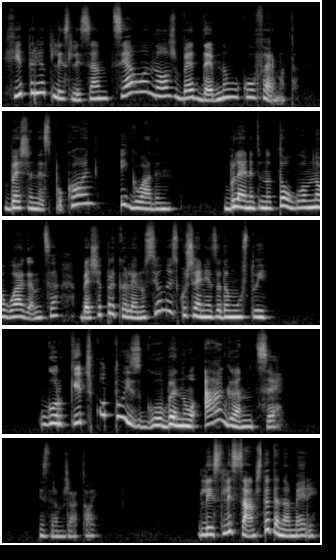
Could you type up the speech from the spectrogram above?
Хитрият лис-лисан цяла нощ бе дебнал около фермата. Беше неспокоен и гладен. Бленето на толкова много агънца беше прекалено силно изкушение, за да му устои. Горкичкото изгубено агънце, изръмжа той. Лис Лисан ще те намери.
